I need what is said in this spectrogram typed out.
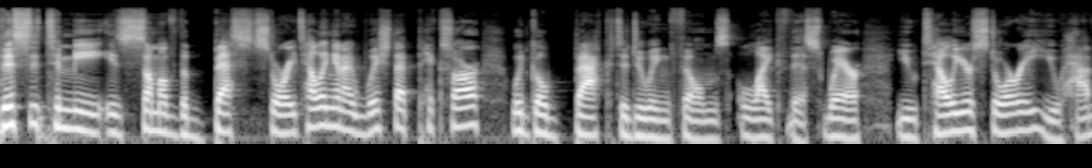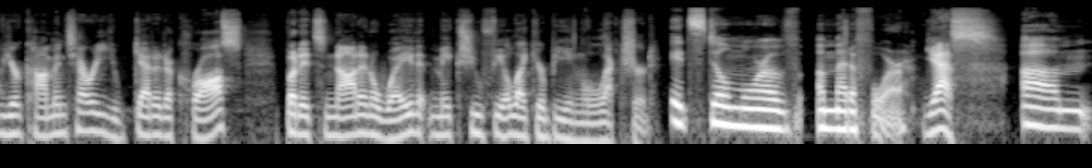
this to me is some of the best storytelling and I wish that Pixar would go back to doing films like this where you tell your story, you have your commentary, you get it across, but it's not in a way that makes you feel like you're being lectured. It's still more of a metaphor. Yes. Um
